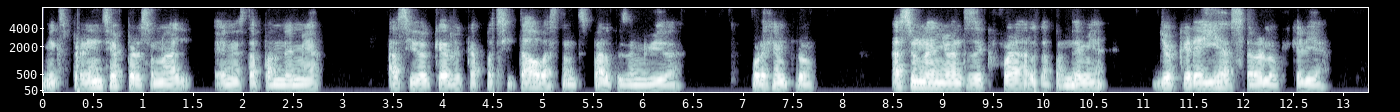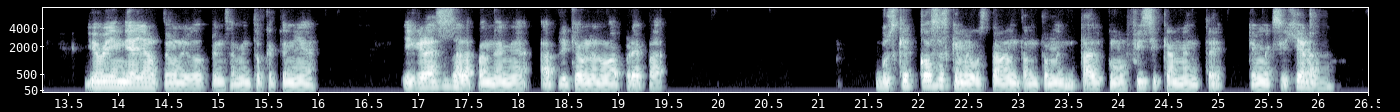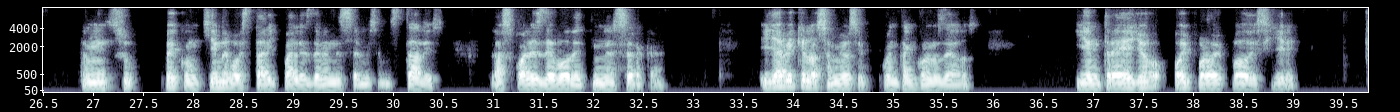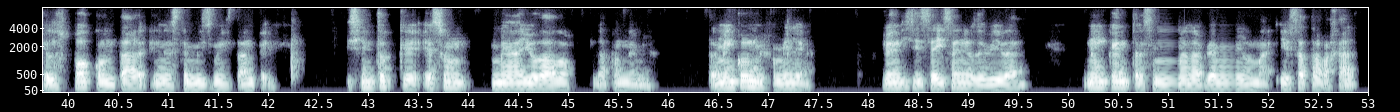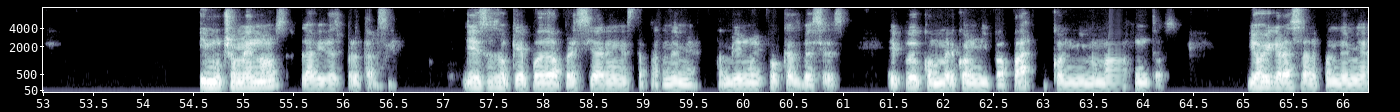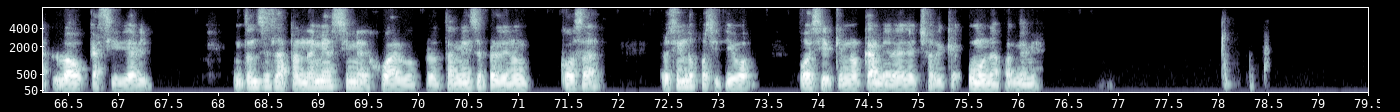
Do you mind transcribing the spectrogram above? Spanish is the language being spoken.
Mi experiencia personal en esta pandemia ha sido que he recapacitado bastantes partes de mi vida. Por ejemplo, hace un año antes de que fuera la pandemia, yo creía saber lo que quería. Yo hoy en día ya no tengo el mismo pensamiento que tenía. Y gracias a la pandemia apliqué una nueva prepa. Busqué cosas que me gustaban tanto mental como físicamente que me exigieran. También supe con quién debo estar y cuáles deben de ser mis amistades, las cuales debo de tener cerca. Y ya vi que los amigos se cuentan con los dedos. Y entre ello, hoy por hoy puedo decir que los puedo contar en este mismo instante. Y siento que eso me ha ayudado la pandemia. También con mi familia. Yo en 16 años de vida, nunca entre semana vi a mi mamá irse a trabajar y mucho menos la vida despertarse. Y eso es lo que he podido apreciar en esta pandemia. También muy pocas veces he podido comer con mi papá y con mi mamá juntos. Y hoy, gracias a la pandemia, lo hago casi diario. Entonces, la pandemia sí me dejó algo, pero también se perdieron cosas. Pero siendo positivo, puedo decir que no cambiará el hecho de que hubo una pandemia.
